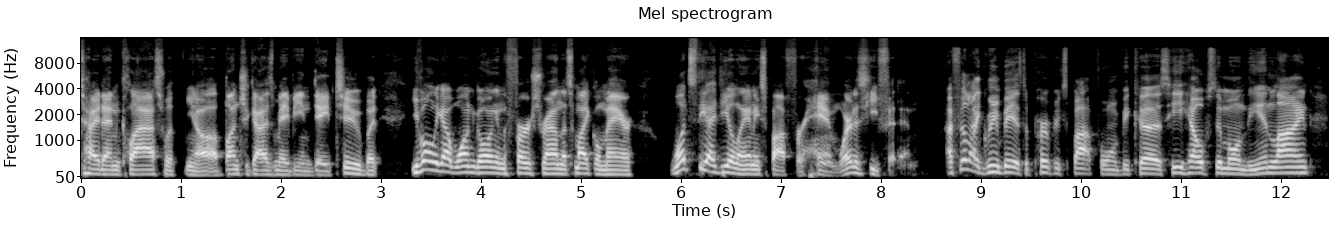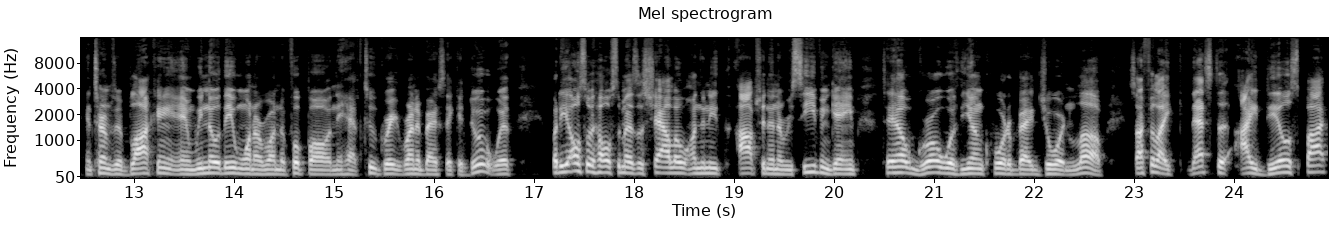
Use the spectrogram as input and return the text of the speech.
tight end class with, you know, a bunch of guys maybe in day two, but you've only got one going in the first round. That's Michael Mayer. What's the ideal landing spot for him? Where does he fit in? I feel like Green Bay is the perfect spot for him because he helps them on the inline in terms of blocking. And we know they want to run the football and they have two great running backs they could do it with. But he also helps them as a shallow underneath option in a receiving game to help grow with young quarterback Jordan Love. So I feel like that's the ideal spot.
